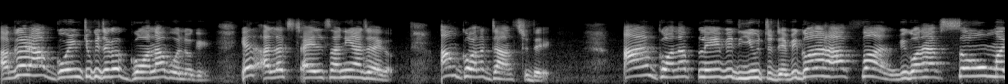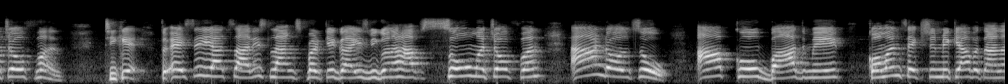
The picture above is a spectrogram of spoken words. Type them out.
अगर आप गोइंग टू की जगह गोना बोलोगे, यार अलग स्टाइल सा नहीं आ जाएगा। I am gonna dance today I'm gonna play with you today. We're gonna have fun. We're gonna have so much of fun. ठीक है तो ऐसे ही आज सारी स्लैंग्स पढ़ के guys we gonna have so much of fun and also आपको बाद में कमेंट सेक्शन में क्या बताना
